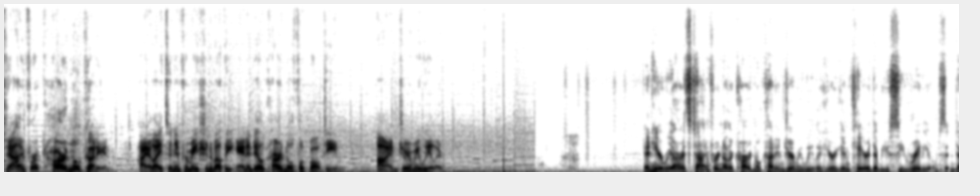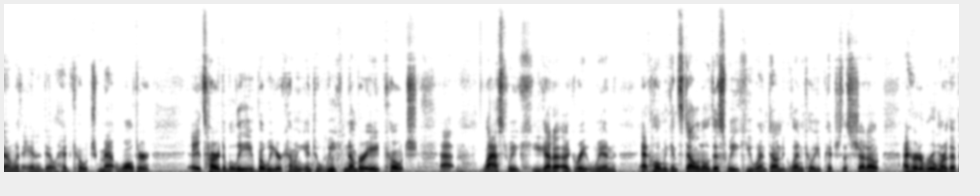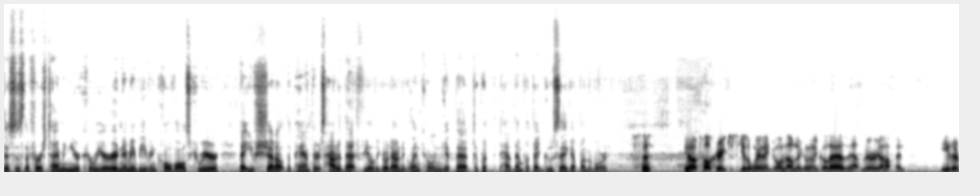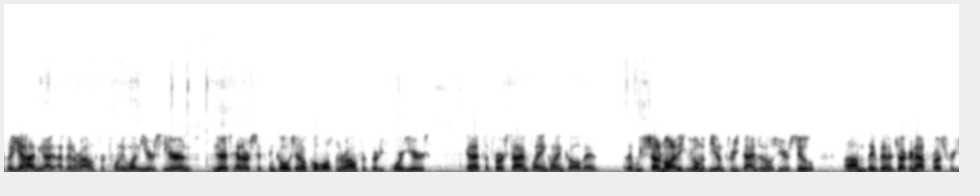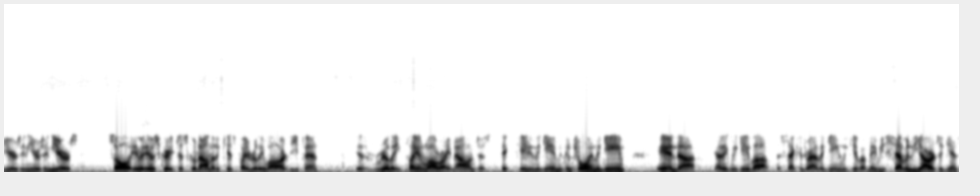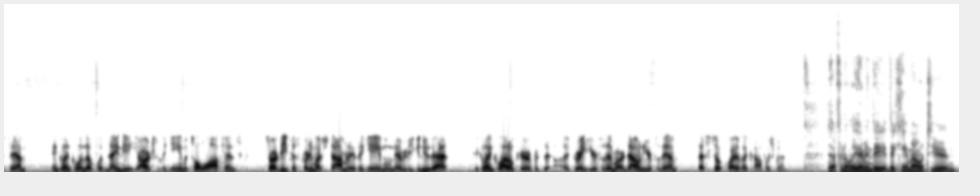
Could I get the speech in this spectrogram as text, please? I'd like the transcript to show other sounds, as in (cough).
Time for a Cardinal Cut In. Highlights and information about the Annandale Cardinal football team. I'm Jeremy Wheeler. And here we are. It's time for another Cardinal Cut In. Jeremy Wheeler here again, KRWC Radio. I'm sitting down with Annandale head coach Matt Walter. It's hard to believe, but we are coming into (laughs) week number eight, coach. Uh, last week, you got a, a, great win at home against Delano. This week, you went down to Glencoe. You pitched this shutout. I heard a rumor that this is the first time in your career, and maybe even Koval's career, that you've shut out the Panthers. How did that feel to go down to Glencoe and get that to put have them put that goose egg up on the board? (laughs) you know, it felt great just to get a win at going down to Glencoe. That hasn't happened very often either. But yeah, I mean, I, I've been around for 21 years here, and either as head or assistant coach. You know, Koval's been around for 34 years, and that's the first time playing Glencoe that that we've shut them out. I think we've only beat them three times in those years too. Um, they've been a juggernaut for us for years and years and years. So it, it was great just to go down there. The kids played really well. Our defense is really playing well right now and just dictating the game and controlling the game. And uh, I think we gave up the second drive of the game. We gave up maybe 70 yards against them, and Glencoe ended up with 98 yards for the game of total offense. So our defense pretty much dominated the game. And whenever you can do that to Glencoe, I don't care if it's a great year for them or a down year for them, that's still quite an accomplishment. Definitely. I mean, they, they came out, you,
